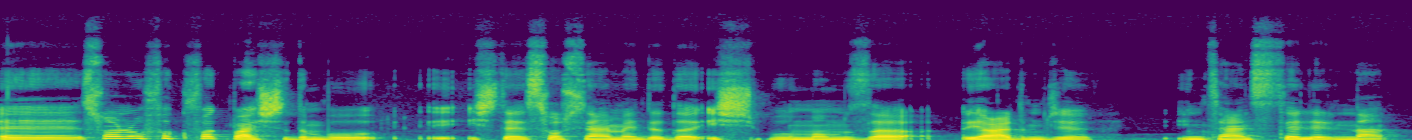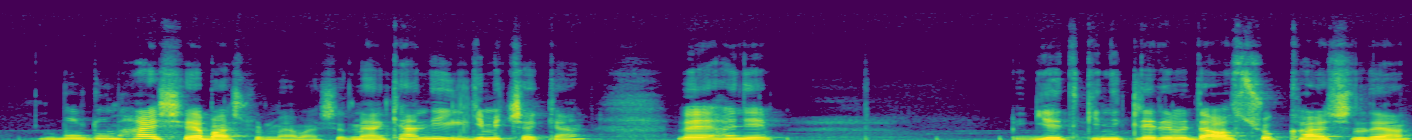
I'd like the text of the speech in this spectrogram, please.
Ee, sonra ufak ufak başladım. Bu işte sosyal medyada iş bulmamıza yardımcı internet sitelerinden bulduğum her şeye başvurmaya başladım. Yani kendi ilgimi çeken ve hani yetkinliklerimi de az çok karşılayan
